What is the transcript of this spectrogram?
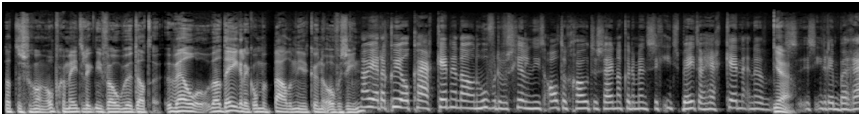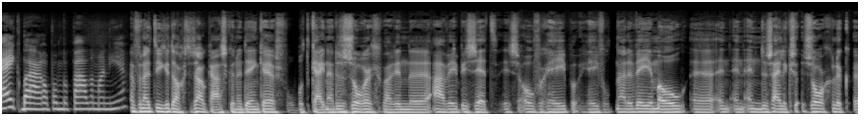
Dat is gewoon op gemeentelijk niveau we dat wel, wel degelijk op een bepaalde manier kunnen overzien. Nou ja, dan kun je elkaar kennen. Dan hoeven de verschillen niet al te groot te zijn. Dan kunnen mensen zich iets beter herkennen. En dan Ja. is, is iedereen bereikbaar op een bepaalde manier. En vanuit die gedachte zou ik haast kunnen denken, als bijvoorbeeld kijk naar de zorg, waarin de AWBZ is overgeheveld naar de WMO. eh, en, en, en dus eigenlijk zorgelijk, eh,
